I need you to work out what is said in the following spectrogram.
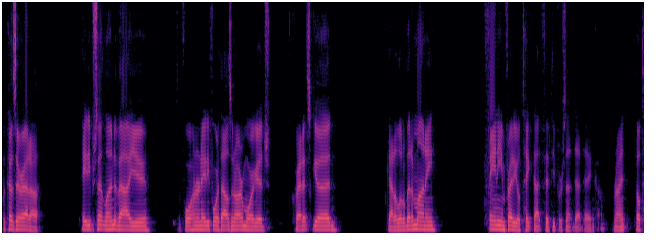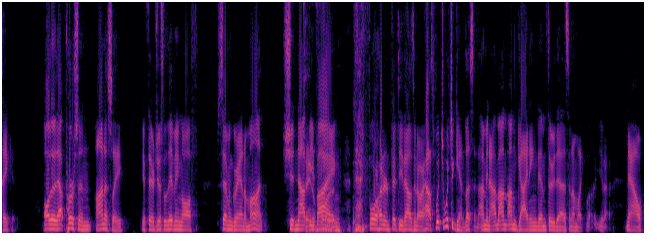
because they're at a 80% loan to value, it's a $484,000 mortgage, credit's good, got a little bit of money. Fannie and Freddie will take that 50% debt to income, right? They'll take it. Although that person, honestly, if they're just living off seven grand a month, should not Can't be buying it. that four hundred fifty thousand dollar house. Which, which again, listen, I mean, I'm, I'm I'm guiding them through this, and I'm like, well, you know, now,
